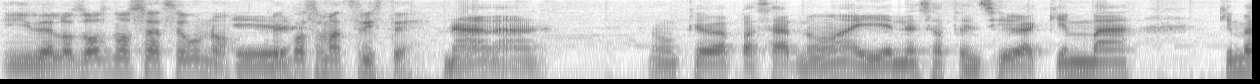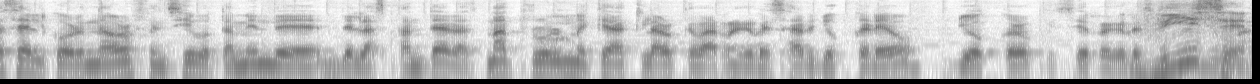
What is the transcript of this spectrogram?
y de los dos no se hace uno. ¿Qué eh, cosa más triste? Nada. No, ¿Qué va a pasar, no? Ahí en esa ofensiva, ¿quién va, quién va a ser el coordinador ofensivo también de, las Panteras? Matt Rule me queda claro que va a regresar, yo creo. Yo creo que sí regresa. Dicen.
